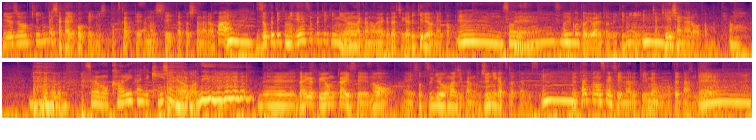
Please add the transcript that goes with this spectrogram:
で余剰金で社会貢献にし使ってあのしていったとしたならば、うん持続的に永続的に世の中のお役立ちができるよねと。うん。そうですね。そういうことを言われた時に、うんじゃあ経営者になろうと思って。すごいもう軽い感じで経営者になろうね。で大学4回生の、えー卒業間近の12月だったんですで体育の先生になるっていう夢も持ってたんで、うん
